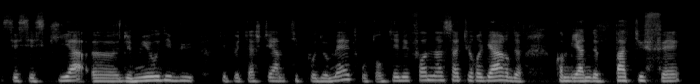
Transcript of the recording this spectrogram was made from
c'est ce qu'il y a euh, de mieux au début. Tu peux t'acheter un petit podomètre ou ton téléphone, ça tu regardes combien de pas tu fais.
